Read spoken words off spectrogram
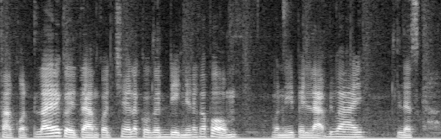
ฝากกดไลค์กดติดตามกดแชร์และกดกระดิ่งด้วยนะครับผม วันนี้ไปละบ๊ายบาย let's go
